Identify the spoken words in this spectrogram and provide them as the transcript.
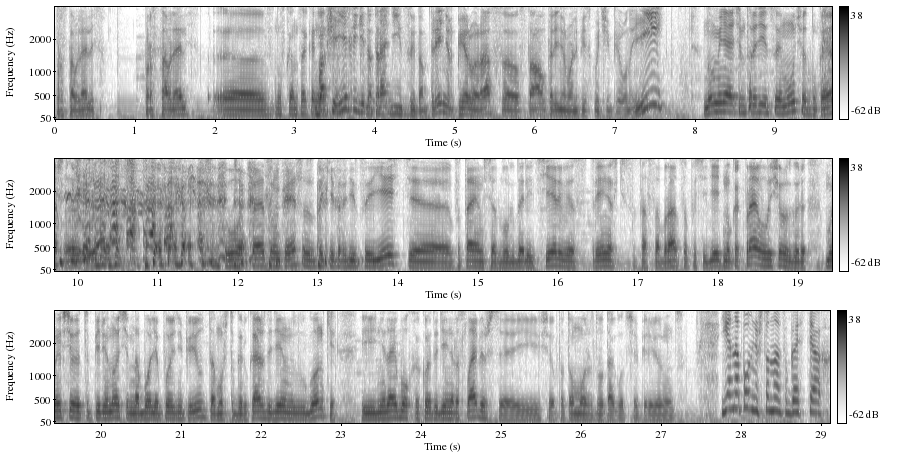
Проставлялись? Проставлялись? Э, ну, в конце, конечно. Вообще есть какие-то традиции? Там тренер первый раз э, стал тренером олимпийского чемпиона. И ну, меня этим традициям учат, ну, конечно. Вот, поэтому, конечно же, такие традиции есть. Э, пытаемся отблагодарить сервис, тренерский состав, собраться, посидеть. Но, как правило, еще раз говорю, мы все это переносим на более поздний период, потому что, говорю, каждый день в гонке, и не дай бог какой-то день расслабишься, и все, потом может вот так вот все перевернуться. Я напомню, что у нас в гостях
